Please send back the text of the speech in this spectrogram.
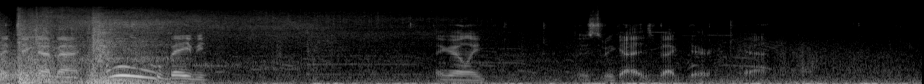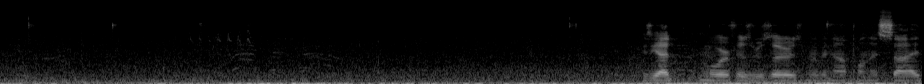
I take that back. Woo, baby. I think only there's three guys back there. Yeah. He's got more of his reserves moving up on this side.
